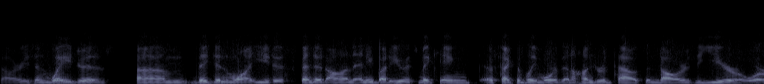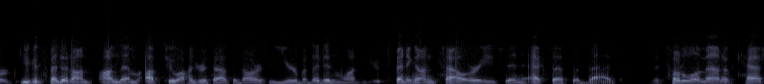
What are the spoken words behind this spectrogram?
salaries and wages, um, they didn't want you to spend it on anybody who is making effectively more than $100,000 a year, or you could spend it on, on them up to $100,000 a year, but they didn't want you spending on salaries in excess of that. The total amount of cash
